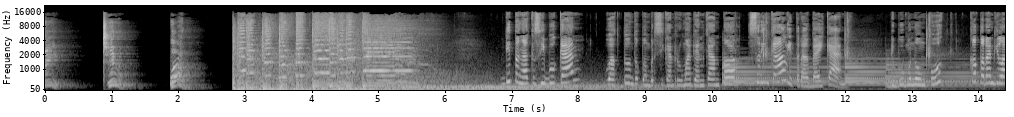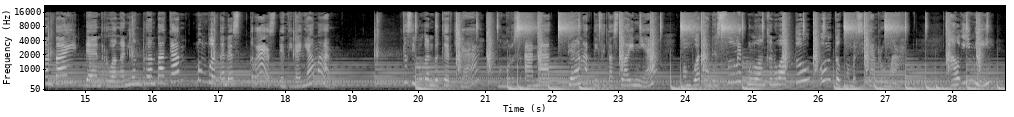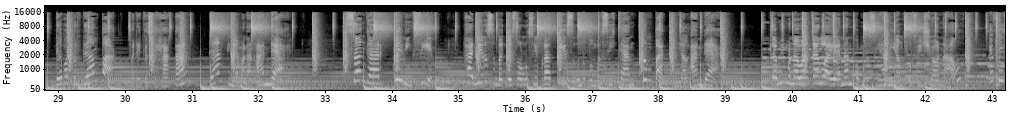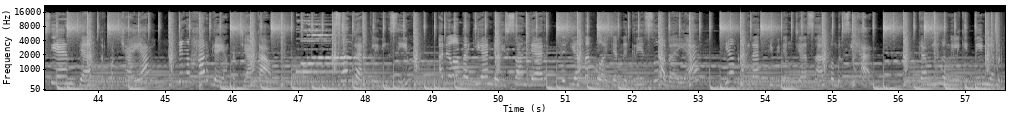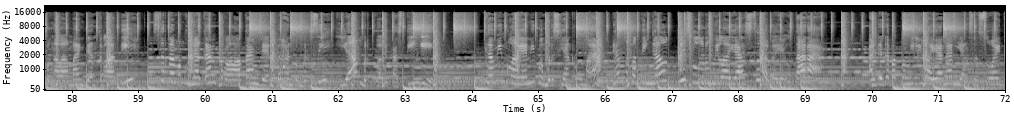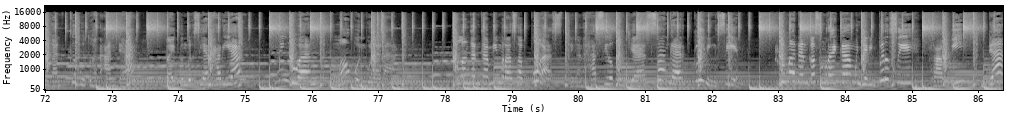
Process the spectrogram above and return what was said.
three, two, one. Di tengah kesibukan, waktu untuk membersihkan rumah dan kantor sering kali terabaikan. Debu menumpuk, kotoran di lantai, dan ruangan yang berantakan membuat Anda stres dan tidak nyaman. Kesibukan bekerja, mengurus anak, dan aktivitas lainnya membuat Anda sulit meluangkan waktu untuk membersihkan rumah. Hal ini dapat berdampak pada kesehatan dan kenyamanan Anda. Sanggar Cleaning Scene hadir sebagai solusi praktis untuk membersihkan tempat tinggal Anda. Kami menawarkan layanan pembersihan yang profesional, efisien, dan terpercaya dengan harga yang terjangkau. Sanggar Cleaning Scene adalah bagian dari Sanggar Kegiatan Belajar Negeri Surabaya yang bergerak di bidang jasa pembersihan. Kami memiliki tim berkualitas tinggi. Kami melayani pembersihan rumah dan tempat tinggal di seluruh wilayah Surabaya Utara. Anda dapat memilih layanan yang sesuai dengan kebutuhan Anda, baik pembersihan harian, mingguan, maupun bulanan. Pelanggan kami merasa puas dengan hasil kerja Sanggar Cleaning Scene. Rumah dan kos mereka menjadi bersih, rapi, dan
